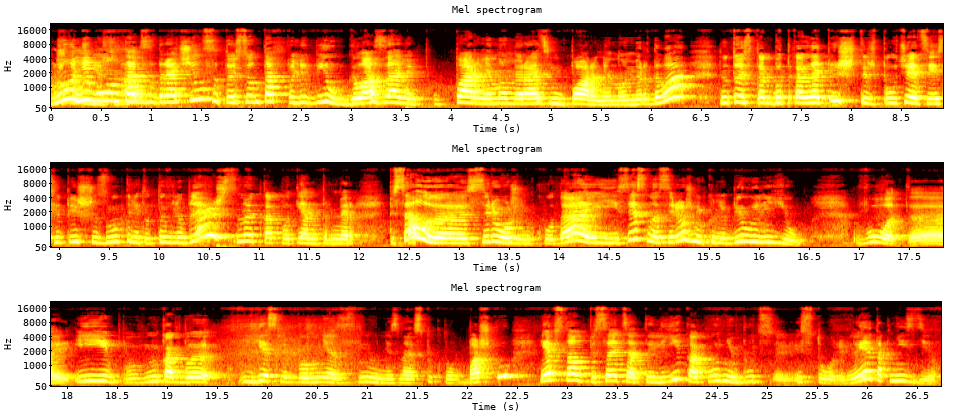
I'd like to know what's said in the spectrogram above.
ну, что либо он знал... так задрочился, то есть он так полюбил глазами парня номер один, парня номер два. Ну, то есть, как бы ты когда пишешь, ты же, получается, если пишешь изнутри, то ты влюбляешься. Ну, это как вот я, например, писала э, Сереженьку, да, и, естественно, Сереженька любил Илью. Вот, э, и, ну, как бы, если бы мне, ну, не знаю, стукнул в башку, я бы стала писать от Ильи какую-нибудь историю. Но я так не сделала.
